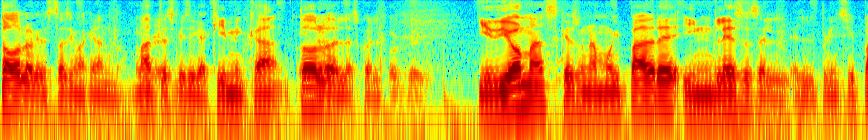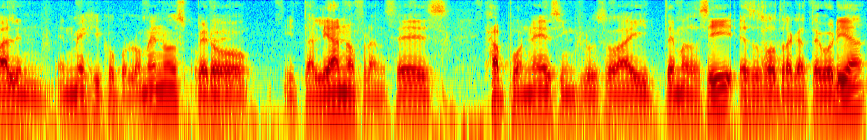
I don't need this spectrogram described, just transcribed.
todo lo que te estás imaginando, mates, física, química, todo lo de la escuela. Ok. Idiomas, que es una muy padre, inglés es el, el principal en, en México por lo menos, pero italiano, francés, japonés, incluso hay temas así, esa es otra categoría.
